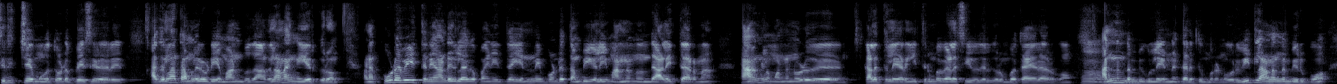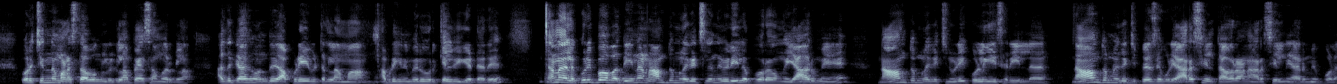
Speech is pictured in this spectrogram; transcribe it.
சிரிச்ச முகத்தோட பேசுகிறாரு. அதெல்லாம் தமிழருடைய மாண்பு தான் அதெல்லாம் நாங்கள் ஏற்கிறோம். ஆனால் கூடவே இத்தனை ஆண்டுகளாக பயணித்த என்னை போன்ற தம்பிகளையும் அண்ணன் வந்து அழைத்தாருன்னா நாங்களும் அண்ணனோடு களத்தில் இறங்கி திரும்ப வேலை செய்வதற்கு ரொம்ப தயாராக இருக்கோம். அண்ணன் தம்பிக்குள்ள என்ன கருத்து முரண்? ஒரு வீட்டில் அண்ணன் தம்பி இருப்போம். ஒரு சின்ன மனஸ்தாபங்கள் இருக்கலாம் பேசாமல் இருக்கலாம். அதுக்காக வந்து அப்படியே விட்டுறலாமா? அப்படிங்கிற மாதிரி ஒரு கேள்வி கேட்டார். ஆனால் அதில் குறிப்பாக பார்த்தீங்கன்னா நாம் தமிழர் கட்சியிலேருந்து வெளியில் போகிறவங்க யாருமே நாம் தமிழர் கட்சியினுடைய கொள்கை சரியில்லை. நாம் தமிழர் கட்சி பேசக்கூடிய அரசியல் தவறான அரசியல்னு யாருமே போல.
